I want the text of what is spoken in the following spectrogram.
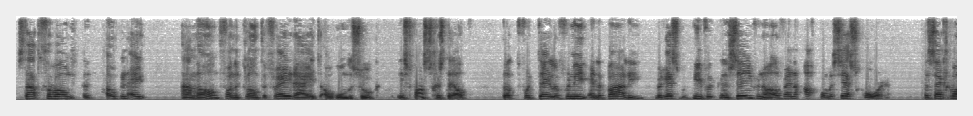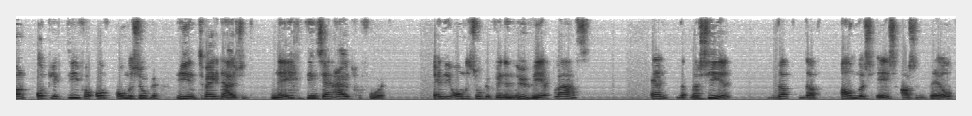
staat gewoon ook een, e- aan de hand van een klanttevredenheid onderzoek is vastgesteld dat voor telefonie en de balie respectievelijk een 7,5 en een 8,6 scoren. Dat zijn gewoon objectieve onderzoeken die in 2019 zijn uitgevoerd. En die onderzoeken vinden nu weer plaats. En dan zie je dat, dat anders is als het beeld.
